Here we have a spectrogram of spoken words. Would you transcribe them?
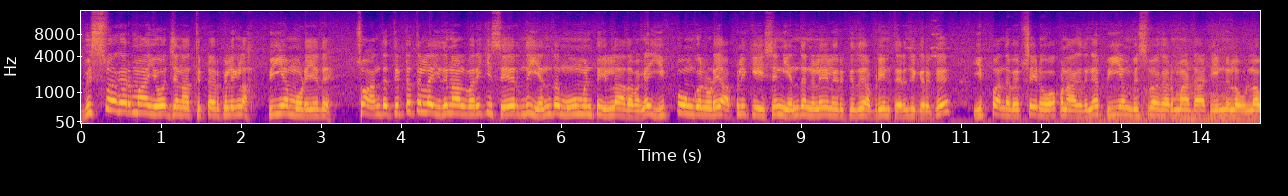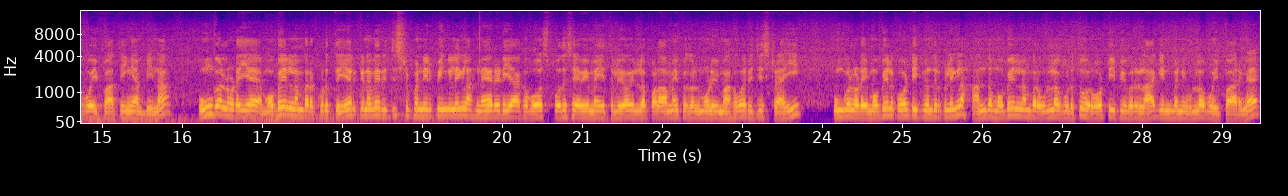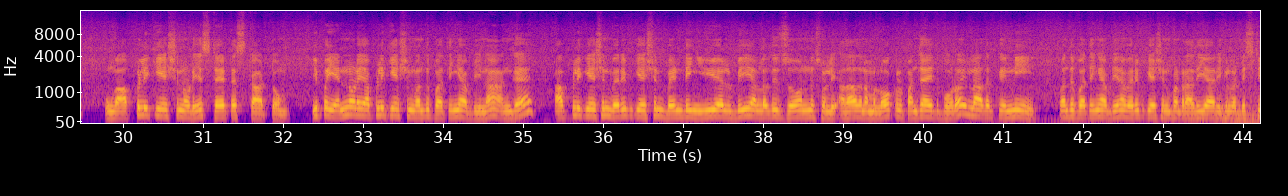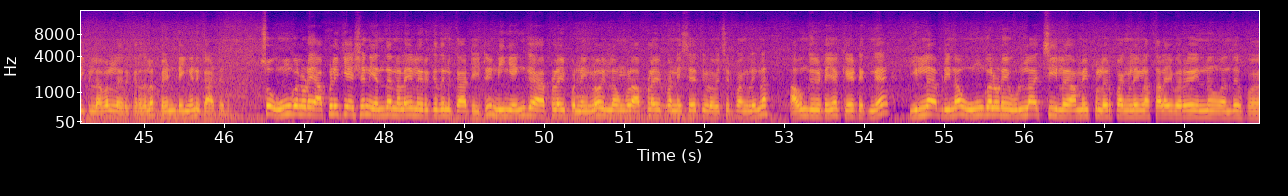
விஸ்வகர்மா யோஜனா திட்டம் இருக்கு இல்லைங்களா? பிஎம் உடையது. ஸோ அந்த திட்டத்தில் இது நாள் வரைக்கும் சேர்ந்து எந்த மூமெண்ட்டும் இல்லாதவங்க இப்போ உங்களுடைய அப்ளிகேஷன் எந்த நிலையில் இருக்குது அப்படின்னு தெரிஞ்சுக்கிறதுக்கு இப்போ அந்த வெப்சைட் ஓப்பன் ஆகுதுங்க. பிஎம் விஸ்வகர்மா டாட் இன்னில் உள்ளே போய் பார்த்தீங்க அப்படின்னா உங்களுடைய மொபைல் நம்பரை கொடுத்து ஏற்கனவே ரிஜிஸ்டர் பண்ணியிருப்பீங்க இல்லைங்களா? நேரடியாகவோ பொது சேவை மையத்திலையோ இல்லை பல அமைப்புகள் மூலியமாகவோ ரிஜிஸ்டர் ஆகி உங்களுடைய மொபைலுக்கு ஓடிபி வந்திருக்கு இல்லைங்களா? அந்த மொபைல் நம்பர் உள்ளே கொடுத்து ஒரு ஓடிபி வரும் லாகின் பண்ணி உள்ளே போய் பாருங்கள் உங்கள் அப்ளிகேஷனுடைய ஸ்டேட்டஸ் காட்டும். இப்போ என்னுடைய அப்ளிகேஷன் வந்து பார்த்தீங்க அப்படின்னா அங்கே அப்ளிகேஷன் வெரிஃபிகேஷன் பெண்டிங் யூஎல்பி அல்லது ஜோன்னு சொல்லி அதாவது நம்ம லோக்கல் பஞ்சாயத்து போர்டோ இல்லை அதற்கு இன்னி வந்து பார்த்திங்க அப்படின்னா வெரிஃபிகேஷன் பண்ணுற அதிகாரிகளோ டிஸ்ட்ரிக்ட் லெவலில் இருக்கிறதுல பெண்டிங்னு காட்டுது. ஸோ உங்களுடைய அப்ளிகேஷன் எந்த நிலையில் இருக்குதுன்னு காட்டிட்டு நீங்கள் எங்கே அப்ளை பண்ணீங்களோ இல்லை உங்களை அப்ளை பண்ணி சேர்த்து விட வச்சுருப்பாங்க இல்லைங்களா? அவங்ககிட்டயோ கேட்டுக்குங்க. இல்லை அப்படின்னா உங்களுடைய உள்ளாட்சியில் அமைப்பில் இருப்பாங்க இல்லைங்களா? தலைவர் இன்னும் வந்து இப்போ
